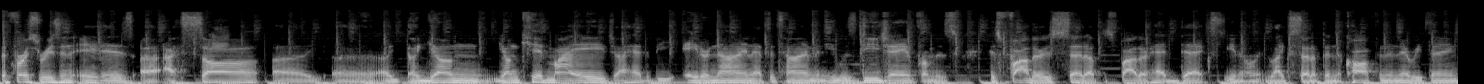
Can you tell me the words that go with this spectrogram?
The first reason is uh, I saw uh, uh, a, a, young young kid my age. I had to be eight or nine at the time, and he was DJing from his his father's setup. His father had decks, you know, like set up in the coffin and everything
